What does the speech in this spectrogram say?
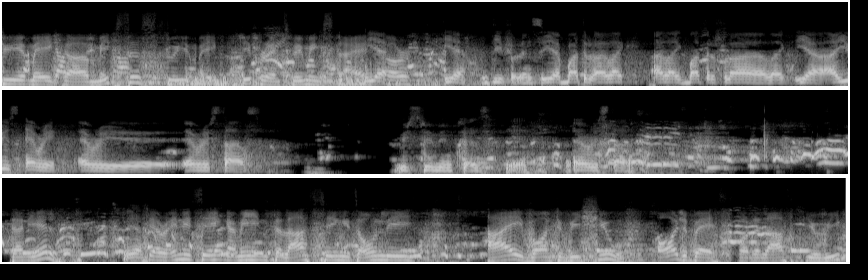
do you make uh, mixes? Do you make different swimming styles? Yeah, or? yeah, difference. Yeah, butter. I like I like butterfly. I like yeah. I use every every uh, every styles. Swimming has yeah every style. Daniel, Yeah. is there anything? I mean, the last thing is only I want to wish you all the best for the last few weeks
